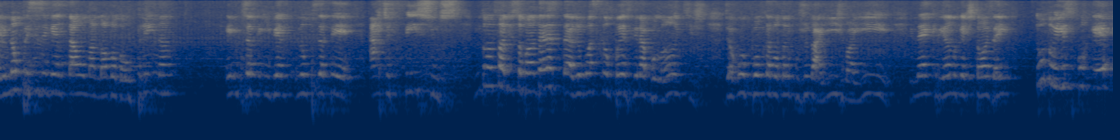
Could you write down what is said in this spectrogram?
Ele não precisa inventar uma nova doutrina. Ele precisa, inventar, não precisa ter artifícios. Não estou falando disso, estou falando até de algumas campanhas mirabolantes, de algum povo que está voltando para o judaísmo aí, né, criando questões aí. Tudo isso porque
